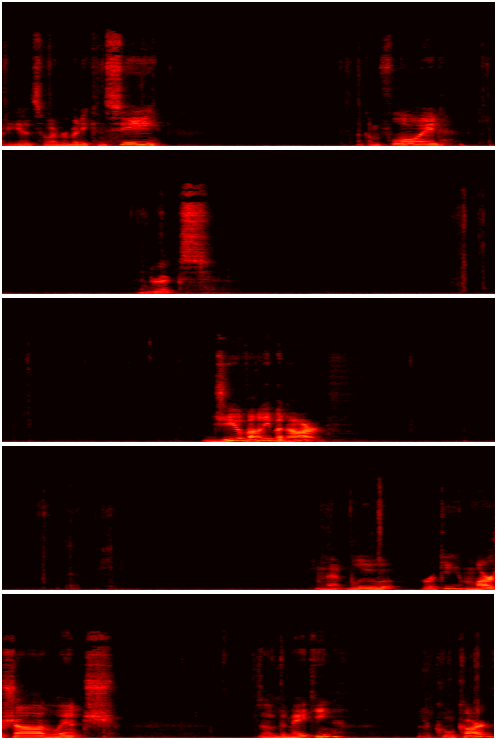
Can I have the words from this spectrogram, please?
Try to get it so everybody can see. Malcolm Floyd. Hendricks. Giovani Bernard. And that blue rookie, Marshawn Lynch is of the making. Another cool card.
